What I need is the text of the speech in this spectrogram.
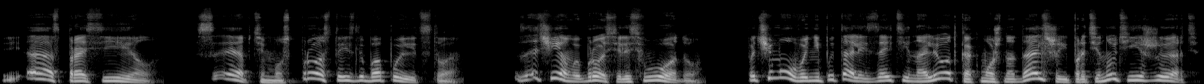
Я спросил. Септимус, просто из любопытства. Зачем вы бросились в воду? Почему вы не пытались зайти на лед как можно дальше и протянуть ей жерть?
